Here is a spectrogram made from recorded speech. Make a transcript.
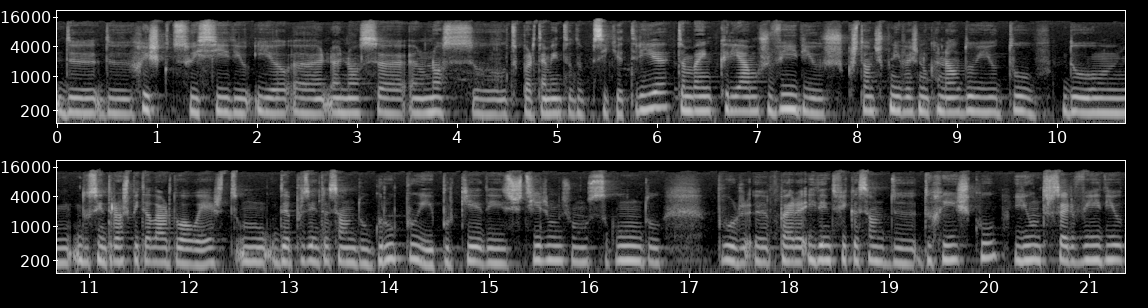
de, de risco de suicídio e a, a, a nossa, o nosso departamento de psiquiatria. Também criámos vídeos que estão disponíveis no canal do YouTube do, do Centro Hospitalar do Oeste, um, de apresentação do grupo e porquê de existirmos, um segundo por, eh, para identificação de, de risco e um terceiro vídeo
